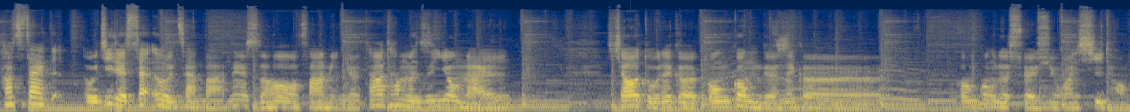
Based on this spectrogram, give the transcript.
它是在我记得是在二战吧，那个时候发明的，它他们是用来消毒那个公共的那个公共的水循环系统，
